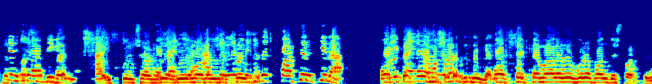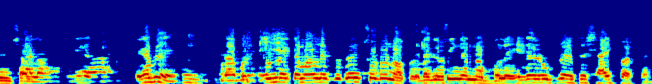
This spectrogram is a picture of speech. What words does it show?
স্ক্রিনশট দিবেন। স্ক্রিনশট দিয়ে যে মডেল পার্সেন্ট কিনা? প্রত্যেকটা মালের উপরে পঞ্চাশ পার্সেন্ট ইনশাল্লাহ ঠিক আছে? তারপর এই যে একটা মাল দেখতেছেন ছোট নব এটাকে ফিঙ্গার নব বলে। এটার উপরে হচ্ছে ষাট পার্সেন্ট।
